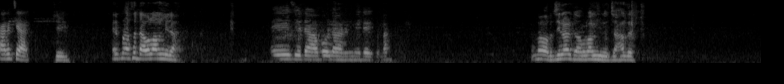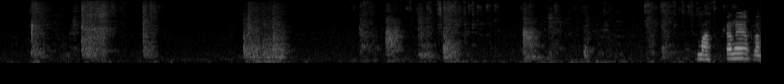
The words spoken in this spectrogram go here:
সাড়ে চার? জি। এরপর আছে ডাবল আলমিরা। এই যে ডাবল আর মিরা এগুলা অরিজিনাল ডাবল আলমিরা জাহাজের। মাঝখানে আপনার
